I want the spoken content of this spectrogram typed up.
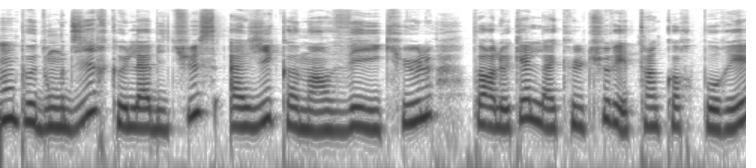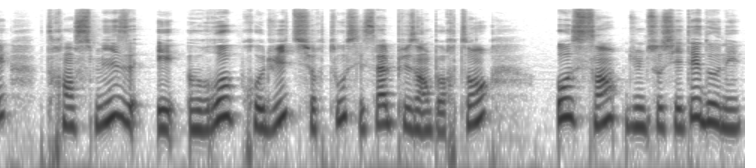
On peut donc dire que l'habitus agit comme un véhicule par lequel la culture est incorporée, transmise et reproduite, surtout, c'est ça le plus important, au sein d'une société donnée.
